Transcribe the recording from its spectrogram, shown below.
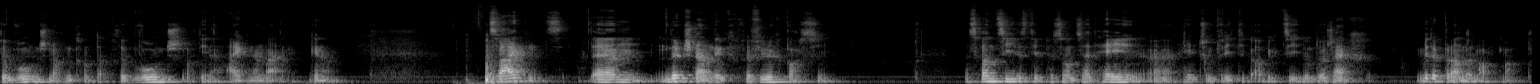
Der Wunsch nach dem Kontakt, der Wunsch nach deiner eigenen Meinung. Genau. Zweitens, ähm, nicht ständig verfügbar sein. Es kann sein, dass die Person sagt, hey, äh, hättest du am Freitagabend Zeit und du hast eigentlich mit jemand anderem abgemacht.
